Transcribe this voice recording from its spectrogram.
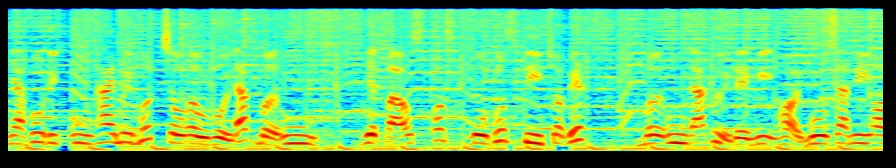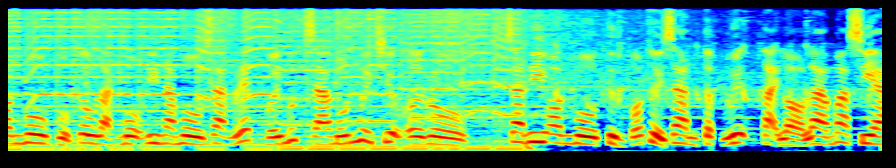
Nhà vô địch U21 châu Âu hồi đáp MU, Nhật báo Sport Novosti cho biết, MU đã gửi đề nghị hỏi mua Dani Olmo của câu lạc bộ Dinamo Zagreb với mức giá 40 triệu euro. Dani Olmo từng có thời gian tập luyện tại lò La Masia.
